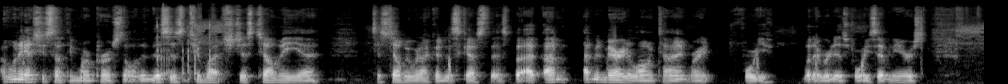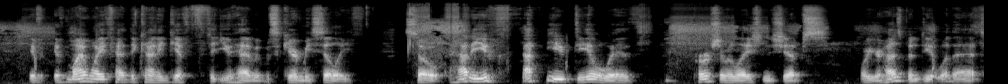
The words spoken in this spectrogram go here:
I want to ask you something more personal. And this is too much. Just tell me, uh, just tell me we're not going to discuss this. But I, I'm, I've been married a long time, right? 40, whatever it is, 47 years. If, if my wife had the kind of gift that you have, it would scare me silly. So how do you how do you deal with personal relationships or your husband deal with that?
